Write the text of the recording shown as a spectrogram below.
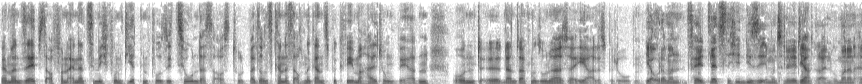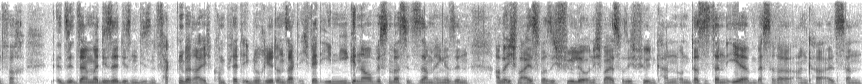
wenn man selbst auch von einer ziemlich fundierten Position das austut, weil sonst kann das auch eine ganz bequeme Haltung werden und äh, dann sagt man so, na, ist ja eh alles gelogen. Ja, oder man fällt letztlich in diese Emotionalität Ja. rein, wo man dann einfach, äh, sagen wir mal, diese, diesen, diesen Faktenbereich komplett ignoriert und sagt, ich werde eh nie genau wissen, was die Zusammenhänge sind, aber ich weiß, was ich fühle und ich weiß, was ich fühlen kann und das ist dann eher ein besserer Anker, als dann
